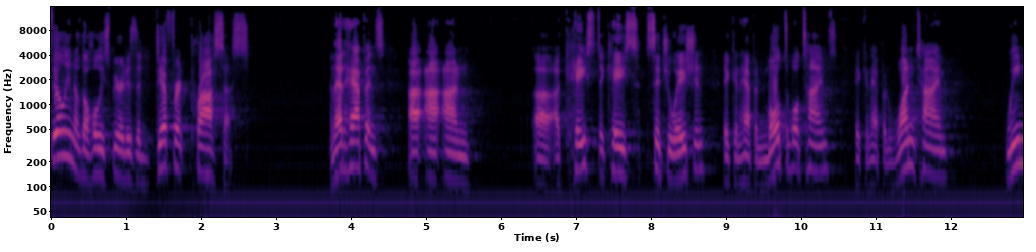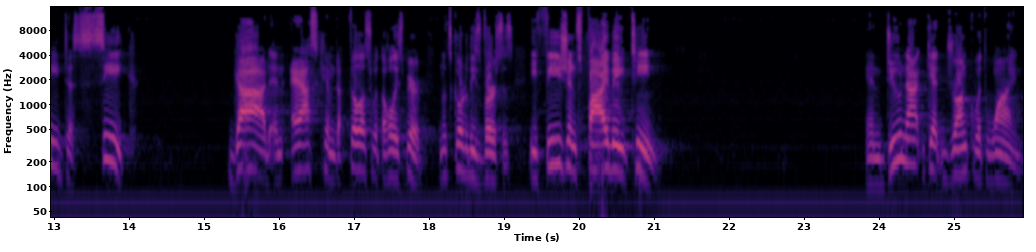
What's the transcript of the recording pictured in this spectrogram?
filling of the Holy Spirit is a different process. And that happens uh, uh on uh, a case to case situation. It can happen multiple times, it can happen one time. We need to seek God and ask him to fill us with the Holy Spirit. Let's go to these verses. Ephesians 5:18. And do not get drunk with wine,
